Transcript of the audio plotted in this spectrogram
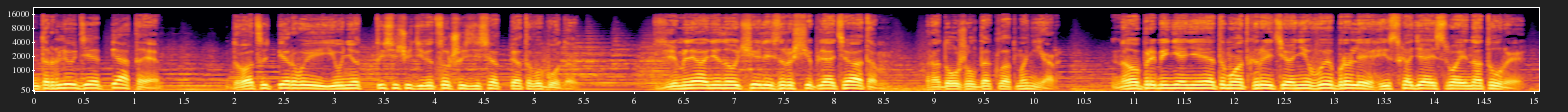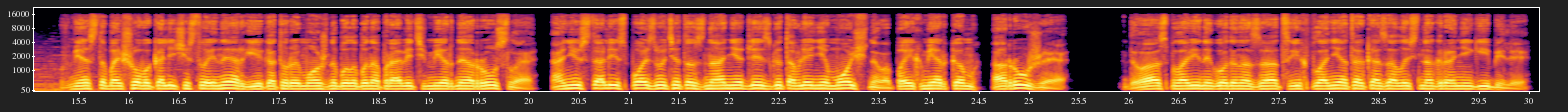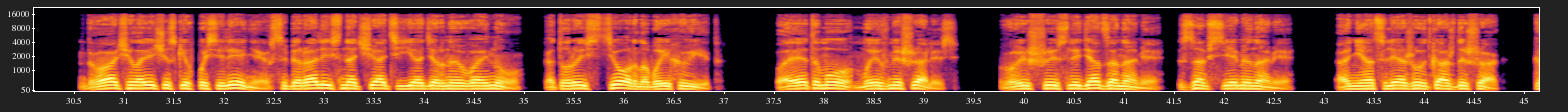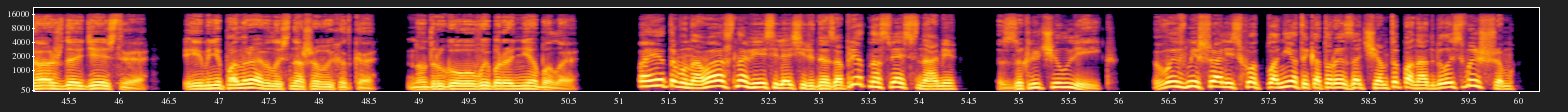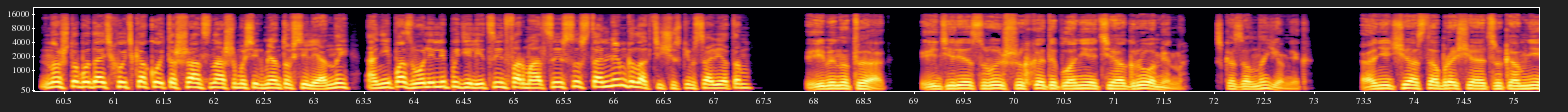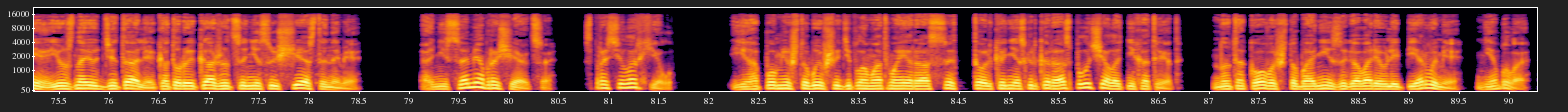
Интерлюдия пятая. 21 июня 1965 года. «Земляне научились расщеплять атом», — продолжил доклад Маньяр. «Но применение этому открытию они выбрали, исходя из своей натуры. Вместо большого количества энергии, которую можно было бы направить в мирное русло, они стали использовать это знание для изготовления мощного, по их меркам, оружия. Два с половиной года назад их планета оказалась на грани гибели. Два человеческих поселения собирались начать ядерную войну, которая стерла бы их вид. Поэтому мы вмешались. Высшие следят за нами, за всеми нами. Они отслеживают каждый шаг. Каждое действие. Им не понравилась наша выходка, но другого выбора не было. Поэтому на вас навесили очередной запрет на связь с нами, заключил Лейк. Вы вмешались в ход планеты, которая зачем-то понадобилась высшим. Но чтобы дать хоть какой-то шанс нашему сегменту Вселенной, они позволили поделиться информацией с остальным галактическим советом. Именно так. Интерес высших к этой планете огромен, сказал наемник. Они часто обращаются ко мне и узнают детали, которые кажутся несущественными. Они сами обращаются? спросил Архил. Я помню, что бывший дипломат моей расы только несколько раз получал от них ответ, но такого, чтобы они заговаривали первыми, не было.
